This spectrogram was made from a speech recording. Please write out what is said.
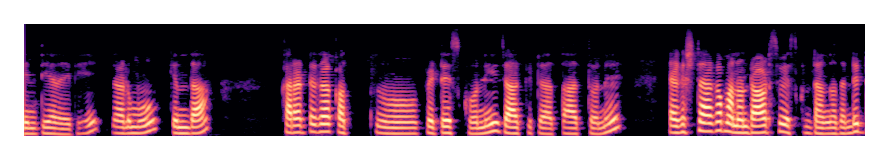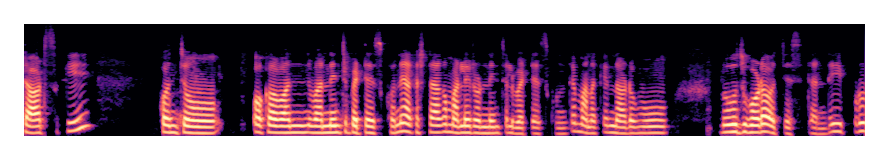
ఏంటి అనేది నడుము కింద కరెక్ట్గా కత్ పెట్టేసుకొని జాకెట్ తాతోనే ఎక్స్ట్రాగా మనం డాట్స్ వేసుకుంటాం కదండి. డాట్స్కి కొంచెం ఒక వన్ వన్ ఇంచ్ పెట్టేసుకొని ఎక్స్ట్రాగా మళ్ళీ రెండు ఇంచులు పెట్టేసుకుంటే మనకి నడుము లూజ్ కూడా వచ్చేస్తుందండి. ఇప్పుడు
